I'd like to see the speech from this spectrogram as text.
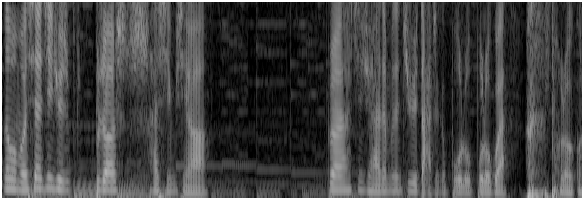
那么我们现在进去是不知道还行不行啊？不然进去还能不能继续打这个菠萝菠萝怪？菠萝怪，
